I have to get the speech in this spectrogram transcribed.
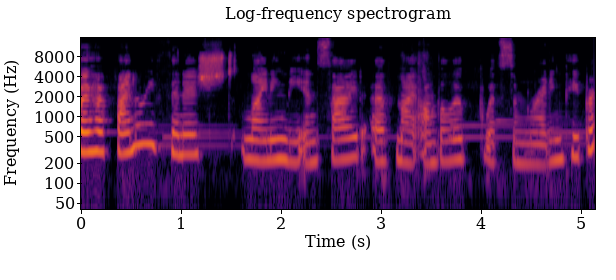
So I have finally finished lining the inside of my envelope with some writing paper.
